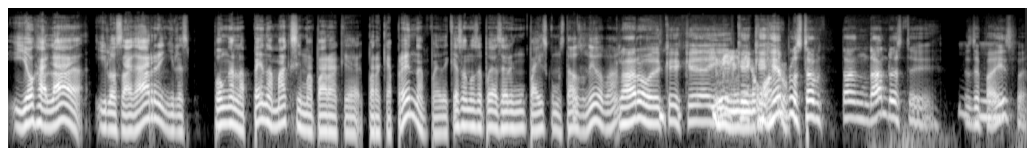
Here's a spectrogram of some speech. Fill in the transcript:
y ojalá y los agarren y les pongan la pena máxima para que, para que aprendan, pues, de que eso no se puede hacer en un país como Estados Unidos, ¿va? Claro, es que, que ahí, Ni- ¿qué, ni qué otro. ejemplo están, están dando este, este país? Pues?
